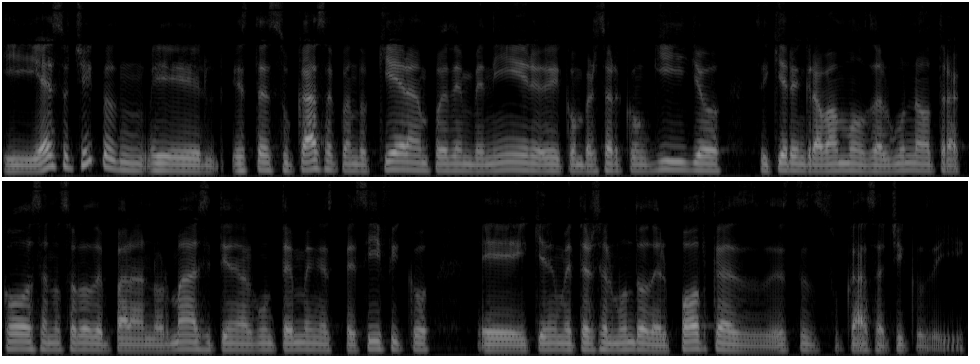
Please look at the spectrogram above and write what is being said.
Y eso, chicos, mm, eh, esta es su casa cuando quieran, pueden venir, eh, conversar con Guillo, si quieren grabamos alguna otra cosa, no solo de paranormal, si tienen algún tema en específico eh, y quieren meterse al mundo del podcast, esta es su casa, chicos, y,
